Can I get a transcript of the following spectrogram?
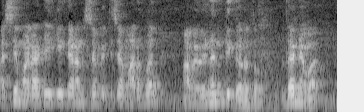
अशी मराठी एकीकरण समितीच्या मार्फत आम्ही विनंती करतो. धन्यवाद.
